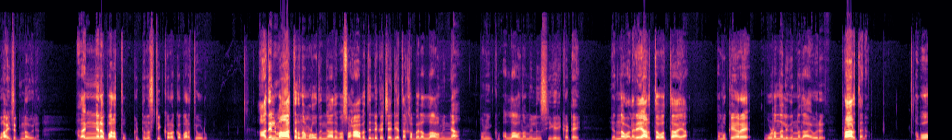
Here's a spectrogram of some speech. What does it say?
വായിച്ചിട്ടുണ്ടാവില്ല അതങ്ങനെ പറത്തും. കിട്ടുന്ന സ്റ്റിക്കറൊക്കെ പറത്തി വിടും. അതിൽ മാത്രം നമ്മൾ ഒതുങ്ങാതെ ഇപ്പോൾ സ്വഹാബത്തിന്റെയൊക്കെ ചര്യ തക്കബൽ അള്ളാഹു മിന്ന ഒമിക്കും അള്ളാഹു നമ്മിൽ നിന്ന് സ്വീകരിക്കട്ടെ എന്ന വളരെ അർത്ഥവത്തായ നമുക്കേറെ ഗുണം നൽകുന്നതായ ഒരു പ്രാർത്ഥന. അപ്പോൾ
